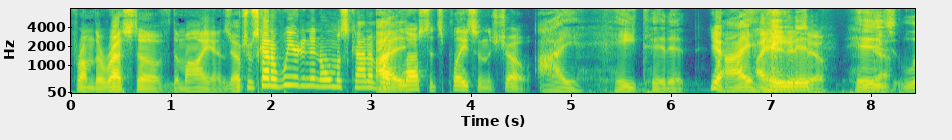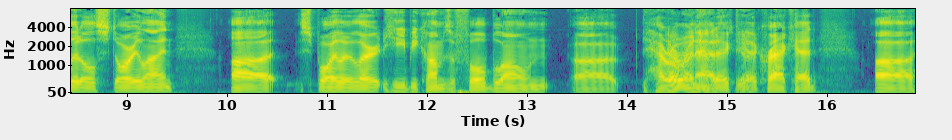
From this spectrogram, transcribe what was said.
from the rest of the Mayans, Yep. which was kind of weird and it almost kind of like I- lost its place in the show. I hated it. Yeah, I I hated hated, his little storyline. Uh, spoiler alert: he becomes a full blown uh, heroin, Heroin addict, addict, yeah. yeah. crackhead. Uh,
